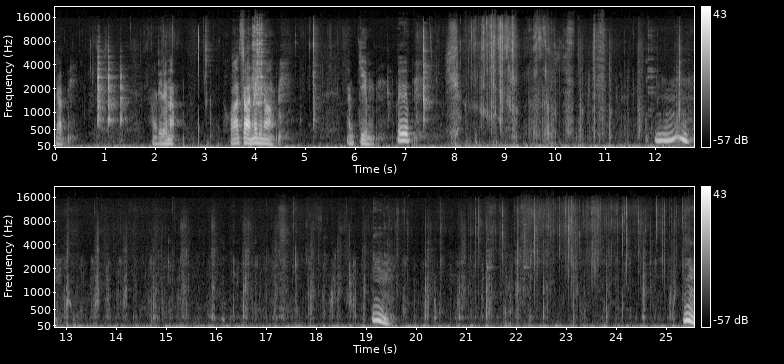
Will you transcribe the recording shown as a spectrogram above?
แบบเอาทีละเนาะขอสอนให้พี่น้องน้ำจิ้มปึ๊บอืมอืม อืม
